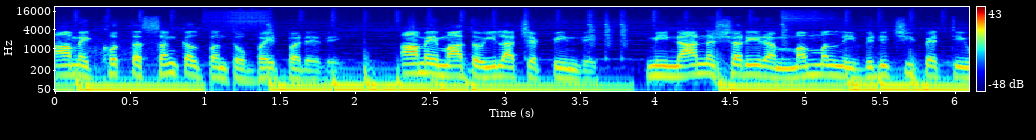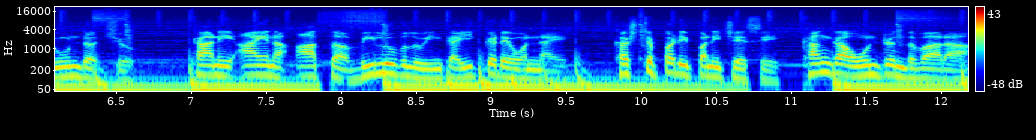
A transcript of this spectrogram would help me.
ఆమె కొత్త సంకల్పంతో బయటపడేది. ఆమె మాతో ఇలా చెప్పింది మీ నాన్న శరీరం మమ్మల్ని విడిచిపెట్టి ఉండొచ్చు. కానీ ఆయన ఆత విలువలు ఇంకా ఇక్కడే ఉన్నాయి. కష్టపడి పనిచేసి కంగా ఉండడం ద్వారా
